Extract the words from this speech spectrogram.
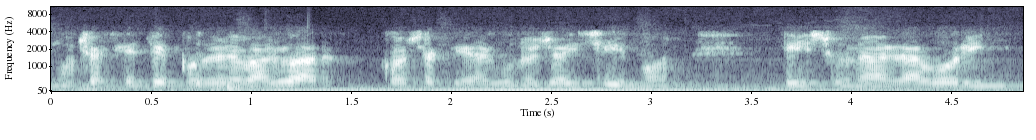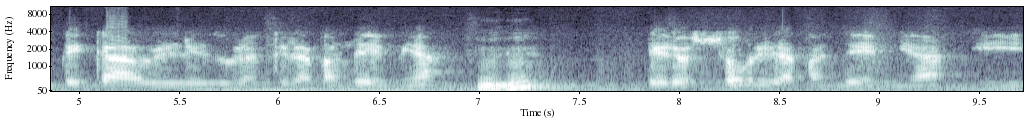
mucha gente podrá evaluar, cosa que algunos ya hicimos, que hizo una labor impecable durante la pandemia, pero sobre la pandemia y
